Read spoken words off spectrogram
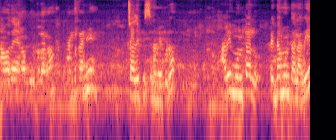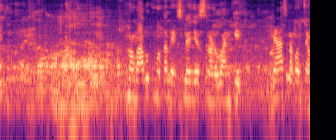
నవోదయనో గురుకులనో అందుకని చదివిపిస్తున్నాం ఇప్పుడు. అవి ముంతలు పెద్ద ముంతలు అవి. మా బాబుకు మొత్తం ఎక్స్ప్లెయిన్ చేస్తున్నాడు వానికి. మ్యాథ్స్లో కొంచెం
